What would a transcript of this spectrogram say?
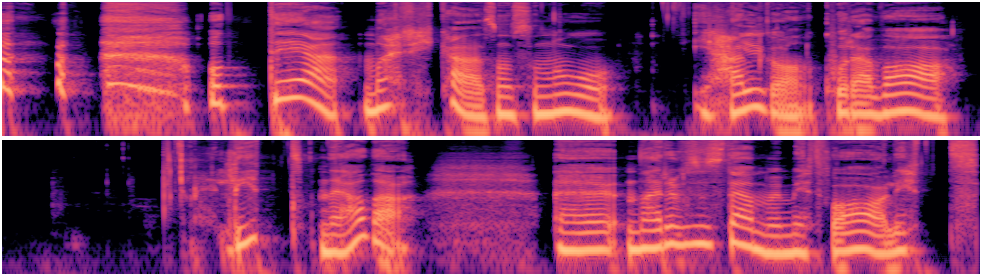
Og det merker jeg sånn som nå i helga, hvor jeg var litt nede. Eh, nervesystemet mitt var litt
